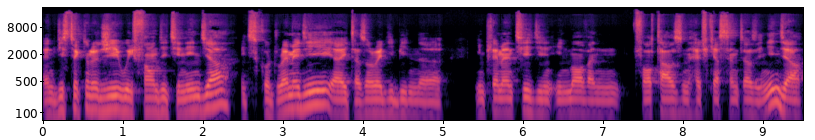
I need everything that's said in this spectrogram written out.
And this technology, we found it in India. It's called ReMeDi. Uh, it has already been uh, implemented in, in more than 4,000 healthcare centers in India.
